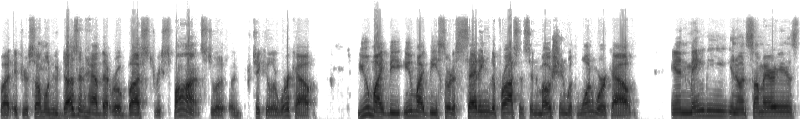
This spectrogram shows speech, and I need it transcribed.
But if you're someone who doesn't have that robust response to a, a particular workout, you might be you might be sort of setting the process in motion with one workout and maybe you know in some areas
